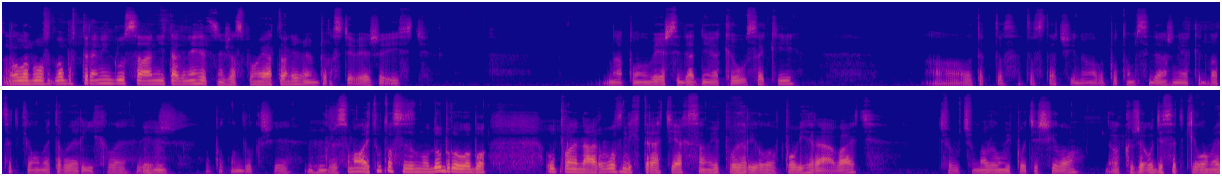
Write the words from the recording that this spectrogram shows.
No lebo, lebo v tréningu sa ani tak nehecneš, aspoň ja to neviem proste, vieš, že ísť. Naplno vieš si dať nejaké úseky, ale tak to, to stačí, no ale potom si dáš nejaké 20 km rýchle, vieš, a potom dlhšie. Mhm. Akože som mal aj túto sezónu dobrú, lebo úplne na rôznych tratiach sa mi podarilo povyhrávať, čo, čo ma veľmi potešilo. Akože o 10 km,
